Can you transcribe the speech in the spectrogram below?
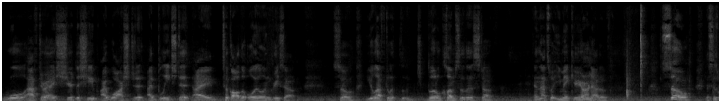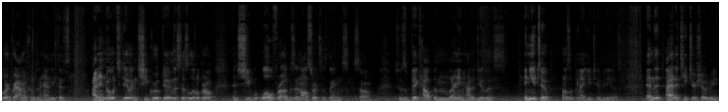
wool. After I sheared the sheep, I washed it, I bleached it, I took all the oil and grease out. So you're left with little clumps of this stuff, and that's what you make your yarn out of. So this is where grandma comes in handy because I didn't know what to do, and she grew up doing this as a little girl, and she wove rugs and all sorts of things. So she was a big help in learning how to do this. In YouTube, I was looking at YouTube videos, and the, I had a teacher showed me,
